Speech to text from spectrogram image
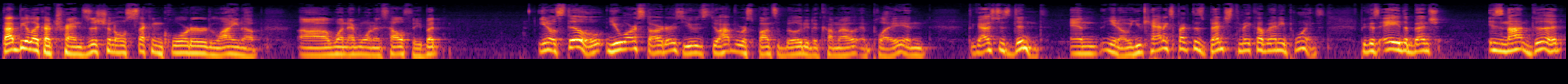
That'd be like a transitional second quarter lineup uh, when everyone is healthy. But you know, still, you are starters. You still have the responsibility to come out and play, and the guys just didn't. And you know, you can't expect this bench to make up any points because a the bench is not good,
